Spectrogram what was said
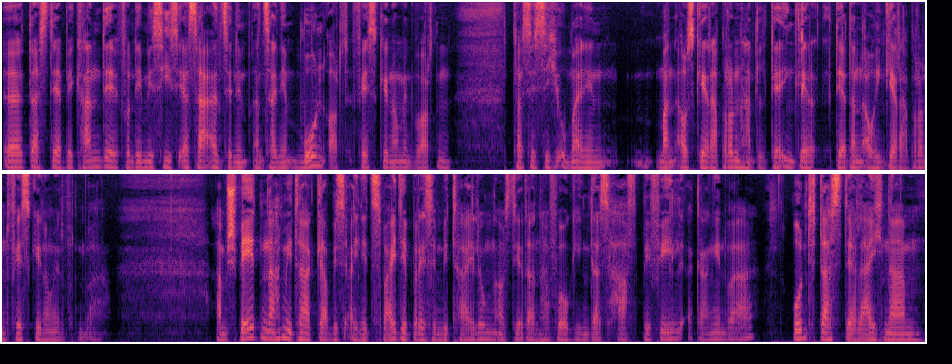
äh, dass der Bekannte, von dem es hieß, er sei an seinem, an seinem Wohnort festgenommen worden, dass es sich um einen Mann aus Gerabronn handelt, der, in, der dann auch in Gerabronn festgenommen worden war. Am späten Nachmittag gab es eine zweite Pressemitteilung, aus der dann hervorging, dass Haftbefehl ergangen war und dass der Leichnam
